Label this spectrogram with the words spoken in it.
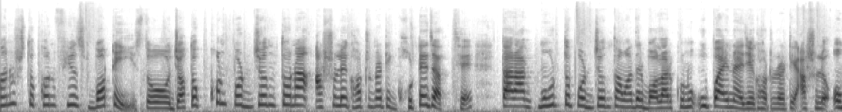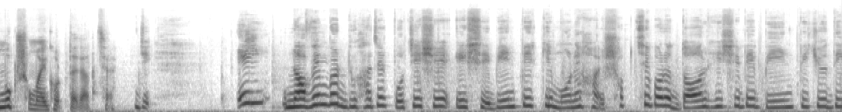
মানুষ তো কনফিউজড বটেই। তো যতক্ষণ পর্যন্ত না আসলে ঘটনাটি ঘটে যাচ্ছে তার আগ মুহূর্ত পর্যন্ত আমাদের বলার কোনো উপায় নাই যে ঘটনাটি আসলে অমুক সময় ঘটতে যাচ্ছে। জি। এই নভেম্বর দু হাজার পঁচিশে এসে বিএনপির কি মনে হয় সবচেয়ে বড় দল হিসেবে বিএনপি যদি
